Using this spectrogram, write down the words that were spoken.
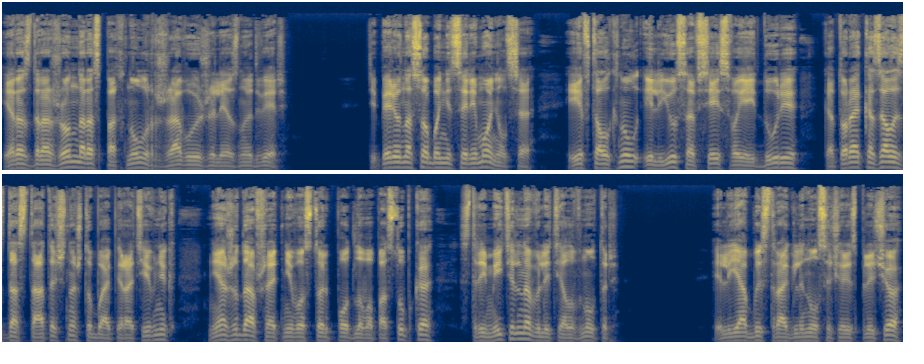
и раздраженно распахнул ржавую железную дверь. Теперь он особо не церемонился и втолкнул Илью со всей своей дури, которая оказалась достаточно, чтобы оперативник, не ожидавший от него столь подлого поступка, стремительно влетел внутрь. Илья быстро оглянулся через плечо,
